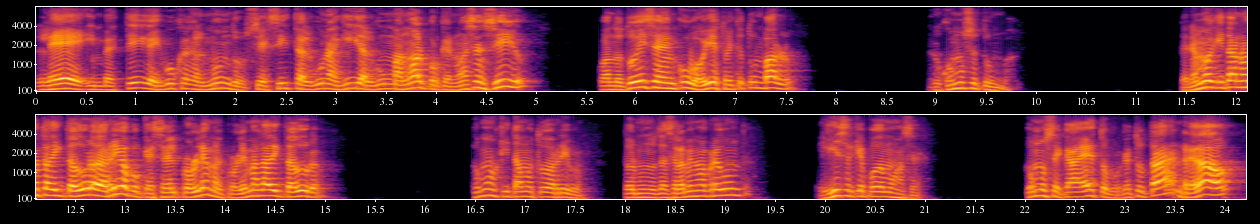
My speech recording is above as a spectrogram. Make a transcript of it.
lee, investiga y busca en el mundo si existe alguna guía, algún manual, porque no es sencillo. Cuando tú dices en Cuba, oye, esto hay que tumbarlo, pero ¿cómo se tumba? Tenemos que quitar nuestra dictadura de arriba porque ese es el problema. El problema es la dictadura. ¿Cómo nos quitamos todo arriba? Todo el mundo te hace la misma pregunta. Eliezer, ¿qué podemos hacer? ¿Cómo se cae esto? Porque esto está enredado.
